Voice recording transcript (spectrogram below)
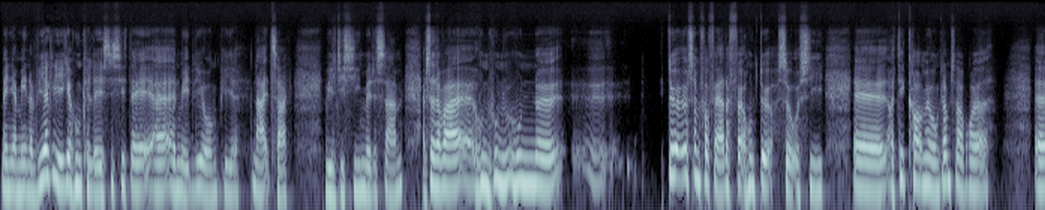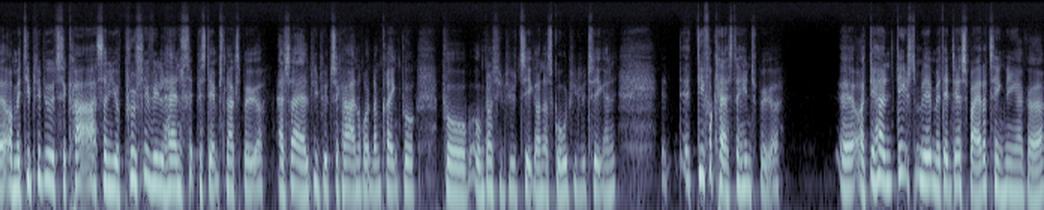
Men jeg mener virkelig ikke, at hun kan læses i dag af almindelige unge piger. Nej tak, vil de sige med det samme. Altså, der var, hun, hun, hun øh, øh, dør jo som forfatter, før hun dør, så at sige. Øh, og det kom med ungdomsoprøret. Øh, og med de bibliotekarer, som jo pludselig ville have en bestemt slags bøger, altså alle bibliotekarerne rundt omkring på, på ungdomsbibliotekerne og skolebibliotekerne, øh, de forkaster hendes bøger. Øh, og det har en dels med, med den der spejdertænkning at gøre.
